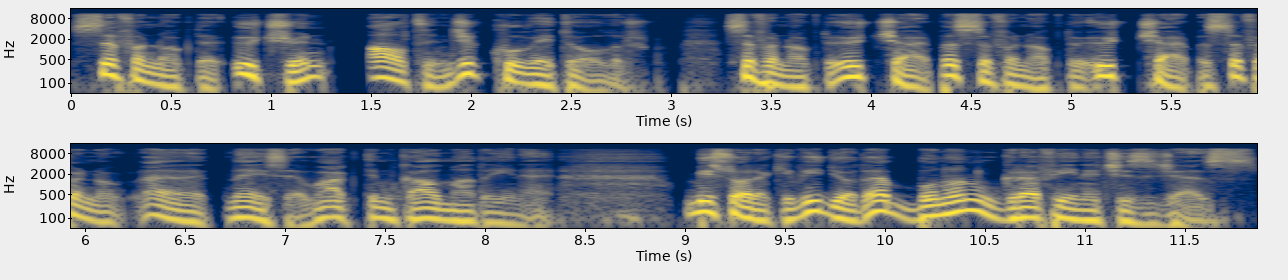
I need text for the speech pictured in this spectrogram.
0.3'ün 6. kuvveti olur. 0.3 çarpı 0.3 çarpı 0. Evet, neyse, vaktim kalmadı yine. Bir sonraki videoda bunun grafiğini çizeceğiz.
